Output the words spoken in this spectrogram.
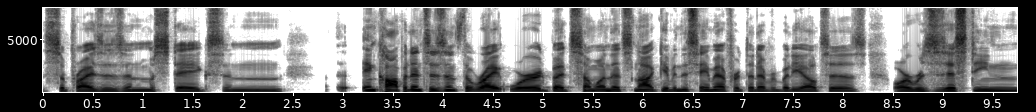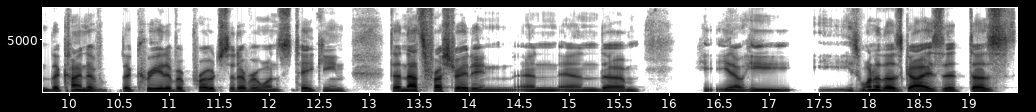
surprises and mistakes and incompetence isn't the right word, but someone that's not giving the same effort that everybody else is, or resisting the kind of the creative approach that everyone's taking, then that's frustrating. And and um, he, you know he he's one of those guys that does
